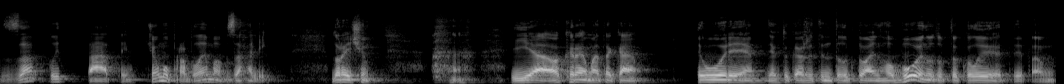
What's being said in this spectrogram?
запитати, в чому проблема взагалі. До речі, є окрема така теорія, як то кажуть, інтелектуального бою. Ну, тобто, коли ти там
